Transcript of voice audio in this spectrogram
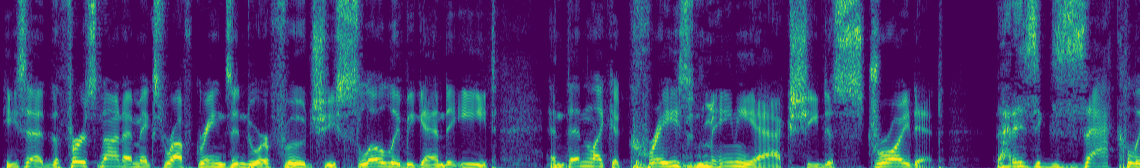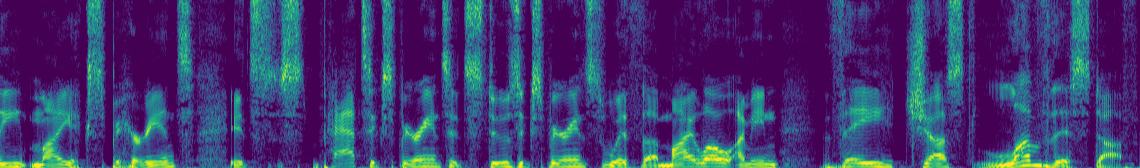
He said, the first night I mixed Ruff Greens into her food, she slowly began to eat, and then like a crazed maniac, she destroyed it. That is exactly my experience. It's Pat's experience. It's Stu's experience with uh, Milo. I mean, they just love this stuff.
